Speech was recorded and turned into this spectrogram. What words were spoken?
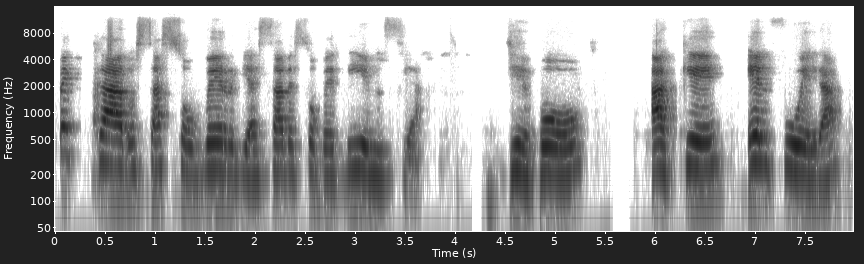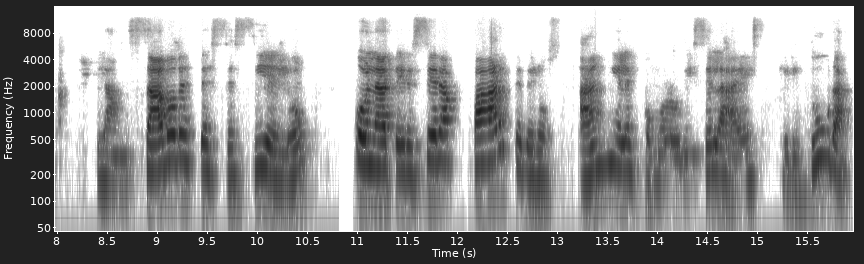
pecado, esa soberbia, esa desobediencia llevó a que él fuera lanzado desde ese cielo con la tercera parte de los ángeles, como lo dice la escritura.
